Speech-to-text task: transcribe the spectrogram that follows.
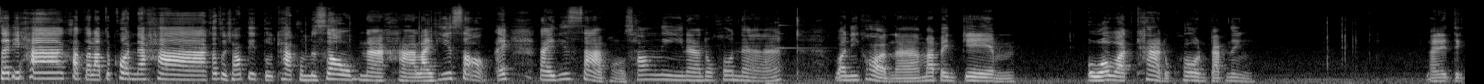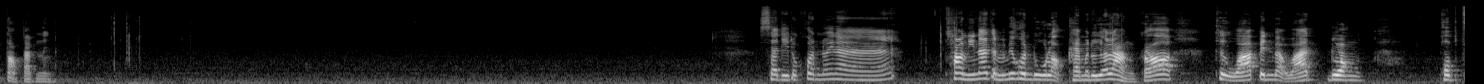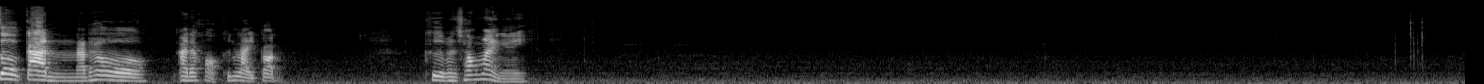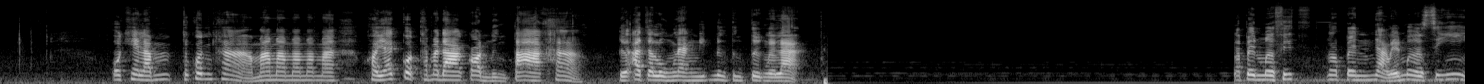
สวัสดีค่ะ ขอต้อนรับทุกคนนะคะก็สู่ช่องติดตุ๊ดค่ะ คุณผู้ชมนะคะไลฟ์ที่สองเอ้ยไลฟ์ที่สามของช่องนี้นะทุกคนนะ วันนี้ขอนะมาเป็นเกม Overwatch ค่ะทุกคนแป๊บหนึ่งไลฟ์ในติ๊กต็อกแป๊บหนึ่งสวัสดีทุกคนด้วยนะ ช่องนี้น่าจะไม่มีคนดูหรอกใครมาดูย้อนหลังก็ถือว่าเป็นแบบว่าดวง พบเจอกันนะเธออาจจะขอขึ้นไลค์ก่อน คือมันช่องใหม่ไง โอเคแล้วทุกคนค่ะ มามามามามาขออนุญาตกดธรรมดาก่อนหนึ่งตาค่ะ เดี๋ยวอาจจะลงแรงนิดนึงตึง ๆ เลยแหละเราเป็นเมอร์ซี่เราเป็นอยากเล่นเมอร์ซี่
